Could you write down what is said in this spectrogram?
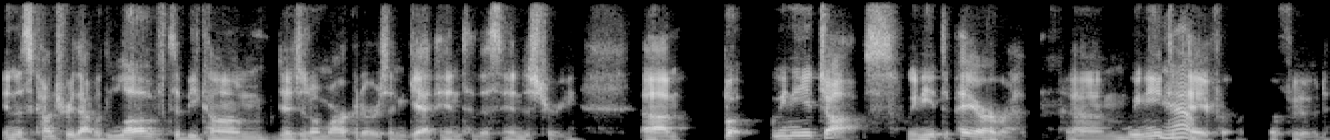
in this country that would love to become digital marketers and get into this industry. Um, but we need jobs. We need to pay our rent. Um, we need yeah. to pay for, for food.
